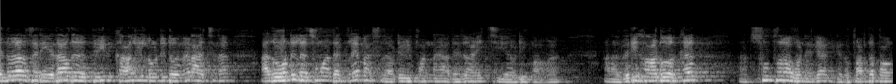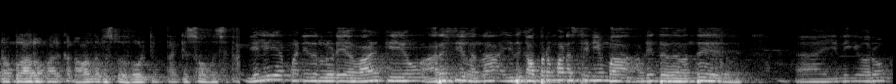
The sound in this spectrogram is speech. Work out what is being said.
எதனாலும் சரி ஏதாவது திடீர்னு காலையில் நோண்டிட்டு வந்தா ஆச்சுன்னா அது ஒன்றும் இல்லை சும்மா அந்த கிளைமேக்ஸில் அப்படி இப்படி பண்ணேன் அது எதுவும் ஆயிடுச்சு அப்படிமா அவன். ஆனால் வெரி ஹார்ட் ஒர்க்கர் நான் சூப்பராக பண்ணியிருக்கேன் எனக்கு இந்த படத்தை பார்க்க ரொம்ப ஆர்வமாக இருக்கு. All the best whole team thank you so much எளிய மனிதர்களுடைய வாழ்க்கையும் அரசியலும் தான். இதுக்கப்புறமான சினிமா அப்படின்றத வந்து இன்னைக்கு வரும்.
